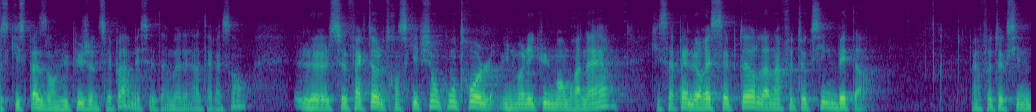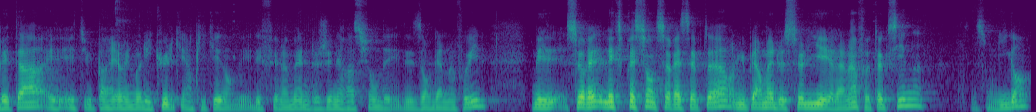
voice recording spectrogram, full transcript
ce qui se passe dans le lupus, je ne sais pas, mais c'est un modèle intéressant. ce facteur de transcription contrôle une molécule membranaire qui s'appelle le récepteur de la lymphotoxine bêta. Lymphotoxine bêta est, par ailleurs une molécule qui est impliquée dans des, phénomènes de génération des, organes lymphoïdes. Mais l'expression de ce récepteur lui permet de se lier à la lymphotoxine, c'est son ligand,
